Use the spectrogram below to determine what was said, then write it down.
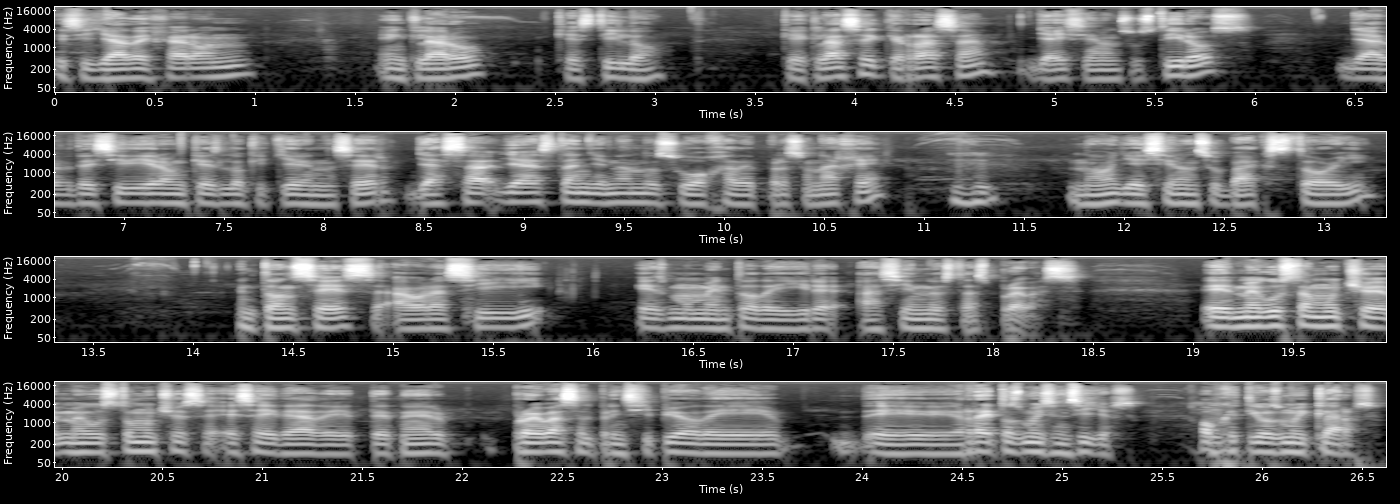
Y si ya dejaron en claro qué estilo, qué clase, qué raza, ya hicieron sus tiros, ya decidieron qué es lo que quieren hacer, ya, ya están llenando su hoja de personaje, ¿no? Ya hicieron su backstory. Entonces, ahora sí es momento de ir haciendo estas pruebas. Eh, me gusta mucho, me gustó mucho esa, esa idea de tener pruebas al principio de, de retos muy sencillos, objetivos muy claros.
